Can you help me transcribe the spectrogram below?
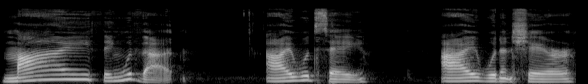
My thing with that, I would say I wouldn't share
